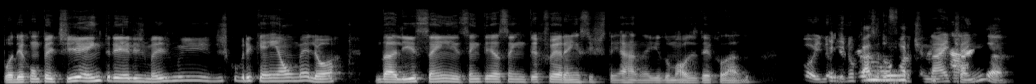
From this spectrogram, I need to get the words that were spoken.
poder competir entre eles mesmo e descobrir quem é o melhor dali sem, sem ter essa interferência externa aí do mouse e teclado. Pô, e, no, e no caso do Fortnite ainda,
